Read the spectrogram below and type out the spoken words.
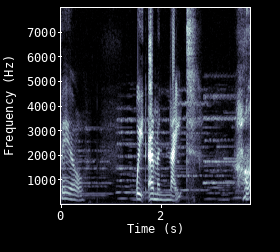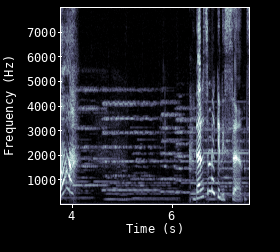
fail. Wait, I'm a knight? Huh? That doesn't make any sense.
